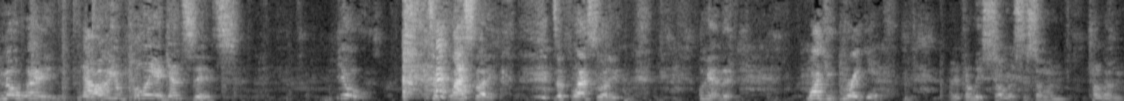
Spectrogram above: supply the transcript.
No way! Now Why I- were you pulling against it? Yo! It's a flashlight! It's a flashlight! Okay, Why'd you break it? I could probably sell this to someone. Tell them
